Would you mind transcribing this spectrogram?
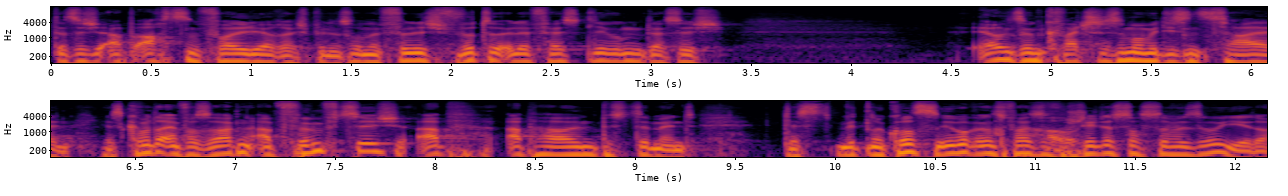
dass ich ab 18 volljährig bin. Das ist auch eine völlig virtuelle Festlegung, dass ich. Irgend so ein Quatsch, das ist immer mit diesen Zahlen. Jetzt kann man doch einfach sagen, ab 50, ab, abhauen bis dement. Das, mit einer kurzen Übergangsphase versteht das doch sowieso jeder.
